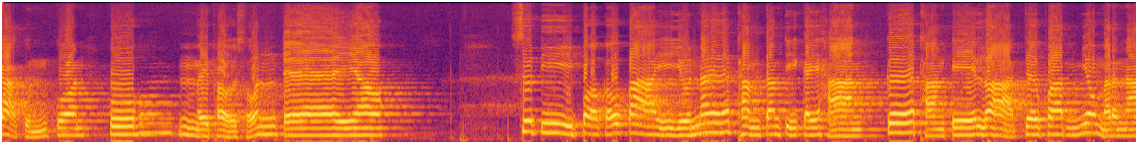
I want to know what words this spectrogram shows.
กากุนกวนหูไม่เผาสนแต่ยาว สุดีปอเกาป้ายอยู่เนื้อทำตามตีไกห่าง เกิดทางเตลาดเจอความเมียวมรณา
